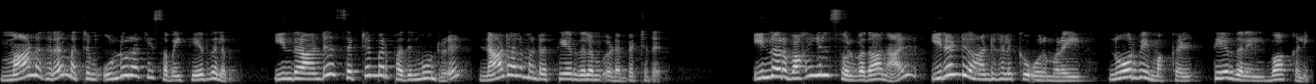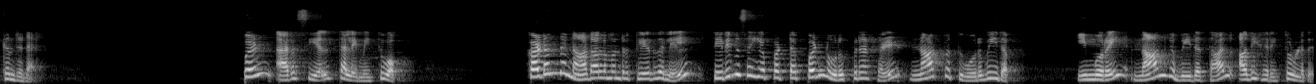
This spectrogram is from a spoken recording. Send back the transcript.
மாநகர மற்றும் உள்ளூராட்சி சபை தேர்தலும் இந்த ஆண்டு செப்டம்பர் பதிமூன்று நாடாளுமன்ற தேர்தலும் இடம்பெற்றது. இன்னொரு வகையில் சொல்வதானால் இரண்டு ஆண்டுகளுக்கு ஒருமுறை நோர்வே மக்கள் தேர்தலில் வாக்களிக்கின்றனர். பெண் அரசியல் தலைமைத்துவம். கடந்த நாடாளுமன்ற தேர்தலில் தெரிவு செய்யப்பட்ட பெண் உறுப்பினர்கள் நாற்பத்தி ஒரு வீதம். இம்முறை நான்கு வீதத்தால் அதிகரித்துள்ளது.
